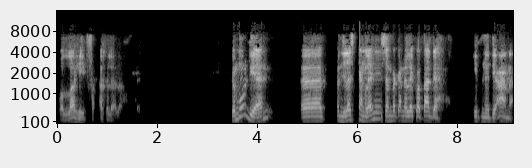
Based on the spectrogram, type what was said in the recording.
wallahi fa'aglalahum. Kemudian eh, penjelasan yang lainnya disampaikan oleh Qatadah Ibnu Di'amah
